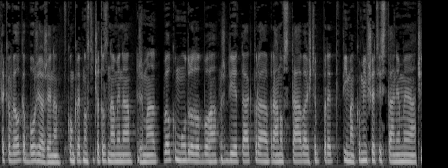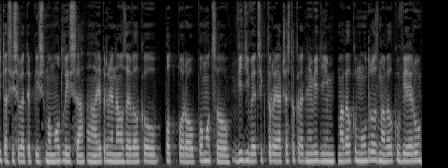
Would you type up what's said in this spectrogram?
taká veľká božia žena. V konkrétnosti, čo to znamená, že má veľkú múdrosť od Boha. Vždy je tá, ktorá ráno vstáva ešte pred tým, ako my všetci staneme a číta si sväté písmo, modlí sa a je pre mňa naozaj veľkou podporou, pomocou. Vidí veci, ktoré ja častokrát nevidím. Má veľkú múdrosť, má veľkú vieru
